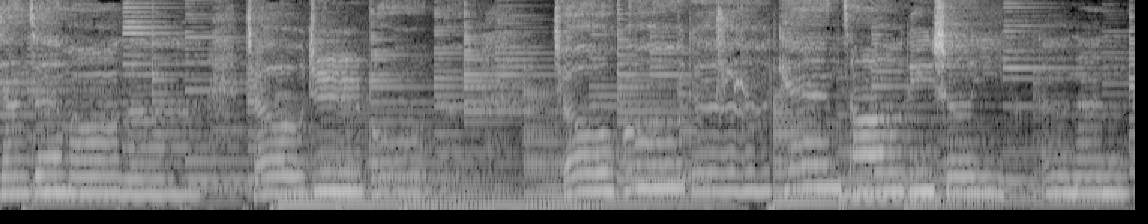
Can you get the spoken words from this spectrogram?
想怎么了？求之不得，求不得，天造地设一样的难得，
